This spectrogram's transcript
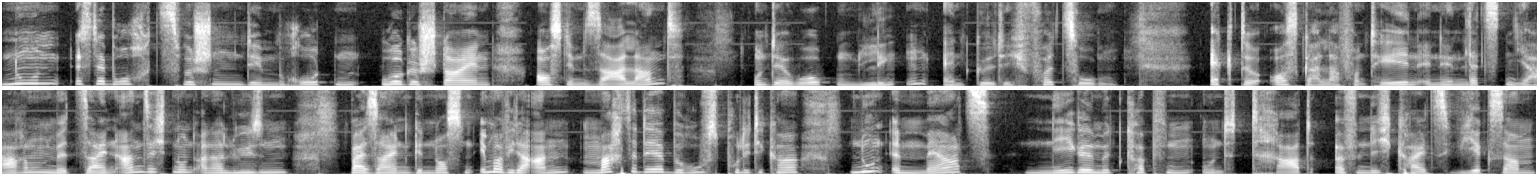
Nun ist der Bruch zwischen dem roten Urgestein aus dem Saarland und der woken Linken endgültig vollzogen. Eckte Oskar Lafontaine in den letzten Jahren mit seinen Ansichten und Analysen bei seinen Genossen immer wieder an, machte der Berufspolitiker nun im März Nägel mit Köpfen und trat öffentlichkeitswirksam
